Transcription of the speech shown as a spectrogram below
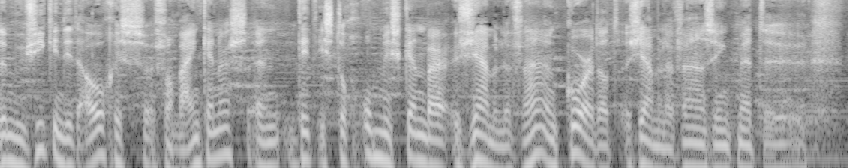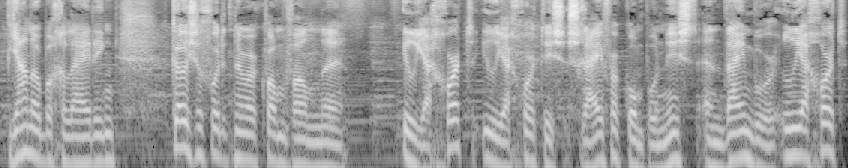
De muziek in dit oog is van wijnkenners. En dit is toch onmiskenbaar Jaime Le Vin. Een koor dat Jaime Le Vin zingt met uh, pianobegeleiding. Keuze voor dit nummer kwam van uh, Ilja Gort. Ilja Gort is schrijver, componist en wijnboer. Ilja Gort,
